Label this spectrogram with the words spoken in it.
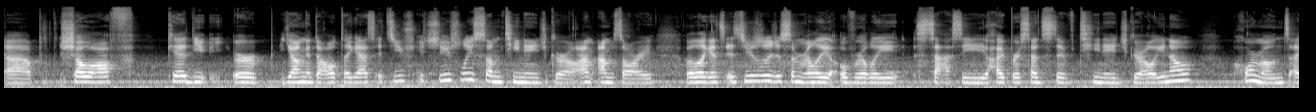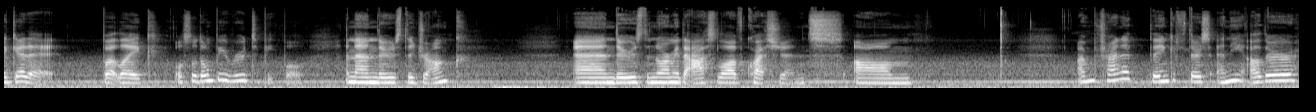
Uh, show off kid or young adult, I guess. It's it's usually some teenage girl. I'm I'm sorry, but like it's it's usually just some really overly sassy, hypersensitive teenage girl. You know, hormones. I get it, but like also don't be rude to people. And then there's the drunk and there's the normie that asks a lot of questions. Um, I'm trying to think if there's any other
